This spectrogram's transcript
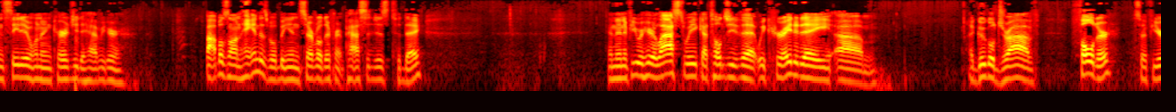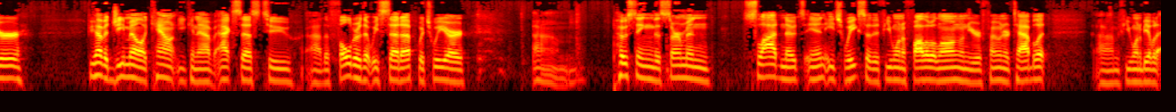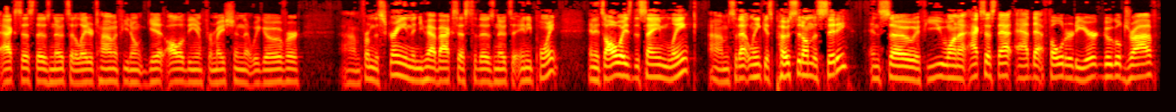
Being seated, I want to encourage you to have your Bibles on hand as we'll be in several different passages today. And then, if you were here last week, I told you that we created a um, a Google Drive folder. So if you're if you have a Gmail account, you can have access to uh, the folder that we set up, which we are um, posting the sermon slide notes in each week. So that if you want to follow along on your phone or tablet, um, if you want to be able to access those notes at a later time, if you don't get all of the information that we go over um, from the screen, then you have access to those notes at any point. And it's always the same link. Um, so that link is posted on the city. And so if you want to access that, add that folder to your Google Drive.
